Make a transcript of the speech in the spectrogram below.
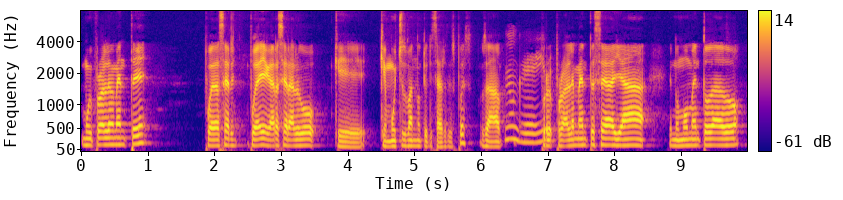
muy probablemente pueda ser, puede llegar a ser algo que, que muchos van a utilizar después. O sea, probablemente sea ya en un momento dado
